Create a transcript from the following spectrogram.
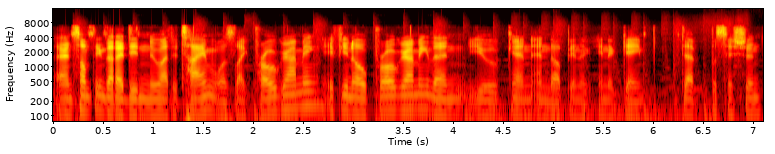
And something that i didn't know at the time was like programming. If you know programming then you can end up in a, in a game dev position.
